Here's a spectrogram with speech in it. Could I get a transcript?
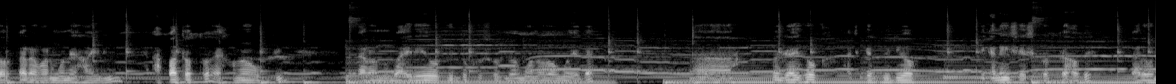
দরকার আমার মনে হয়নি। আপাতত এখনও অবধি। কারণ বাইরেও কিন্তু খুব সুন্দর মনোরম ওয়েদার তো যাই হোক, আজকের ভিডিও এখানেই শেষ করতে হবে। কারণ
